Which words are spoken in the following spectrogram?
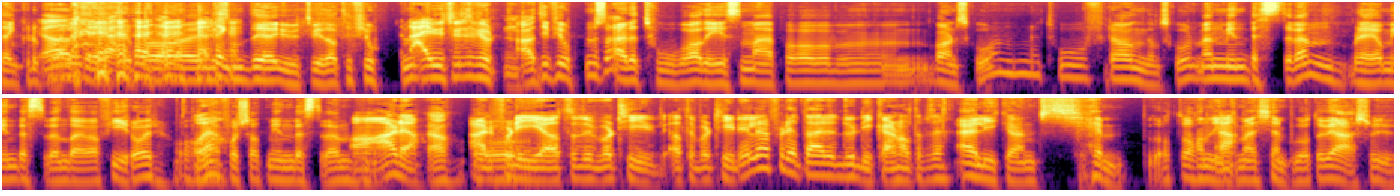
tenker du på? Ja, eller tre. tenker du på liksom det utvida til 14? Nei, utvidet til 14. Ja, til 14 så er det to av de som er på barneskolen, to fra ungdomsskolen. Men min bestevenn ble jo min bestevenn da jeg var fire år, og han oh, ja. er fortsatt min bestevenn. Ah, er det, ja. Og, Er det fordi at, du var tidlig, at det var tidlig, eller fordi at det er, du liker han? holdt jeg liker han kjempegodt, og han liker Ja. meg kjempegodt, og vi er så u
